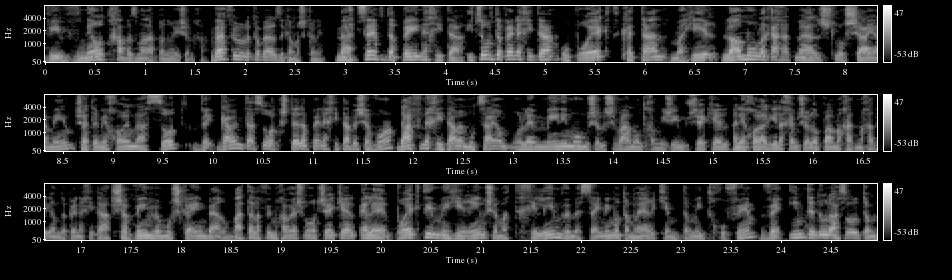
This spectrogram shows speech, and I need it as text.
ויבנה אותך בזמן הפנוי שלך. ואפילו לקבל על זה כמה שקלים. מעצב דפי נחיתה. עיצוב דפי נחיתה הוא פרויקט קטן, מהיר, לא אמור לקחת מעל שלושה ימים שאתם יכולים לעשות, וגם אם תעשו רק שתי דפי נחיתה בשבוע, דף נחיתה ממוצע היום עולה מינימום של 750 שקל. אני יכול להגיד לכם שלא פעם אחת מכרתי גם דפי נחיתה שווים ומושקעים ב-4500 שקל. אלה פרויקטים מהירים שמתחילים ומסיימים אותם מהר כי הם תמיד דחופים, ואם תדעו לעשות אותם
